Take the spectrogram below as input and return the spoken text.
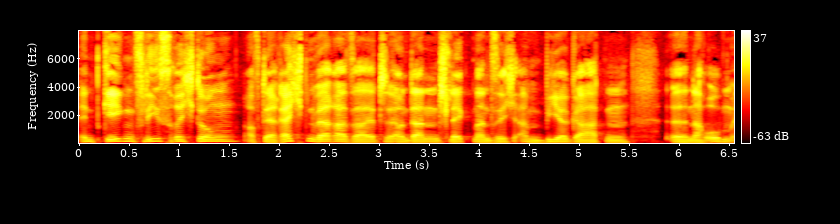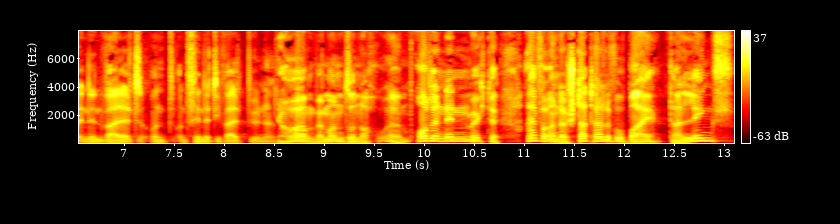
entgegen Fließrichtung auf der rechten Werra-Seite und dann schlägt man sich am Biergarten äh, nach oben in den Wald und, und findet die Waldbühne. Ja, wenn man so noch ähm, Orte nennen möchte, einfach an der Stadthalle vorbei, dann links,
